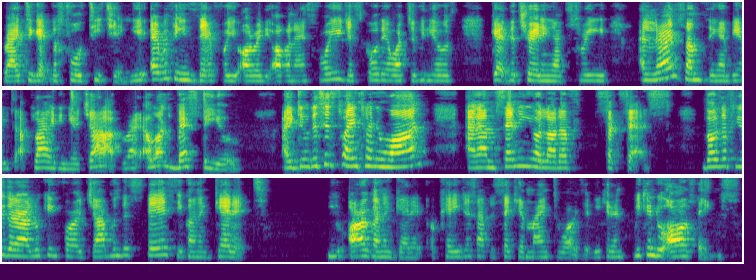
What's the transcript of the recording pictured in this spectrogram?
right? To get the full teaching. You, everything is there for you, already organized for you. Just go there, watch the videos, get the training that's free, and learn something and be able to apply it in your job, right? I want the best for you. I do. This is 2021, and I'm sending you a lot of success. Those of you that are looking for a job in this space, you're going to get it. You are going to get it, okay? You just have to set your mind towards it. We can, we can do all things.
